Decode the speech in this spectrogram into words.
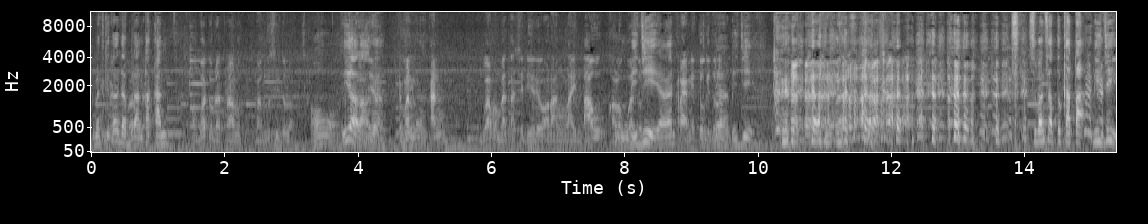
image kita udah berantakan Kalau gua tuh udah terlalu bagus itu loh. oh iyalah Iya. ya. Cuman Iya. kan gua membatasi diri orang lain tahu kalau Hmm, gua biji, tuh ya kan? keren itu gitu ya loh. biji Cuman satu kata biji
